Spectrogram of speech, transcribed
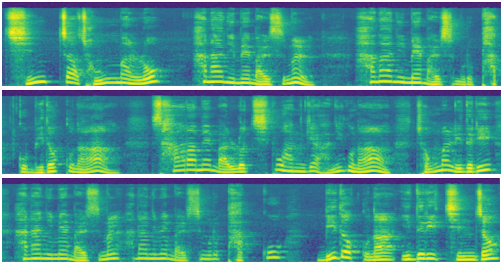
진짜 정말로 하나님의 말씀을 하나님의 말씀으로 받고 믿었구나. 사람의 말로 치부한 게 아니구나. 정말 이들이 하나님의 말씀을 하나님의 말씀으로 받고 믿었구나. 이들이 진정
